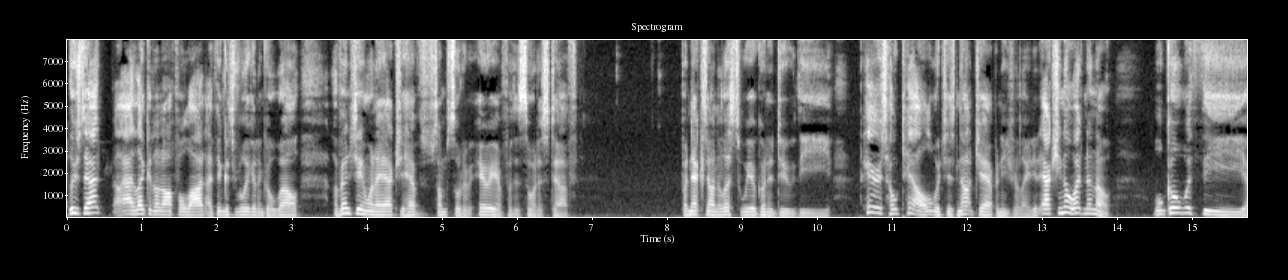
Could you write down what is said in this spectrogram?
There's that. I like it an awful lot. I think it's really gonna go well. Eventually when I actually have some sort of area for this sort of stuff. But next on the list we are to do the Paris Hotel, which is not Japanese related. Actually, you know what? No, no. We'll go with the...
